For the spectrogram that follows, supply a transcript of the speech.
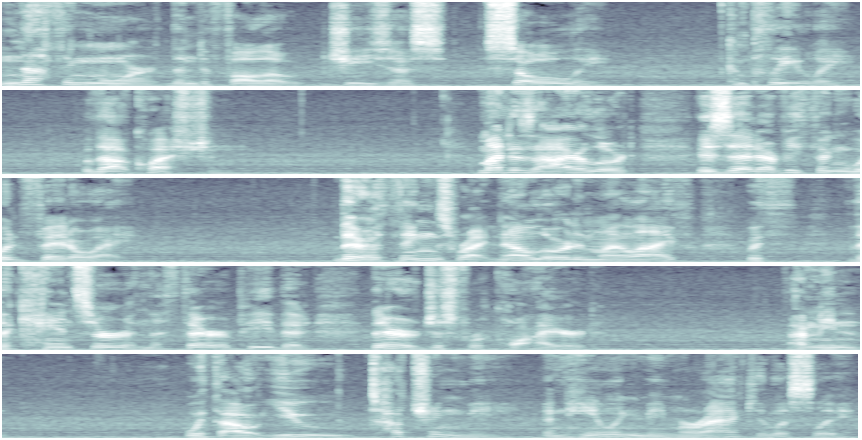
nothing more than to follow Jesus solely, completely, without question. My desire, Lord, is that everything would fade away. There are things right now, Lord, in my life with the cancer and the therapy that they're just required. I mean, without you touching me and healing me miraculously,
